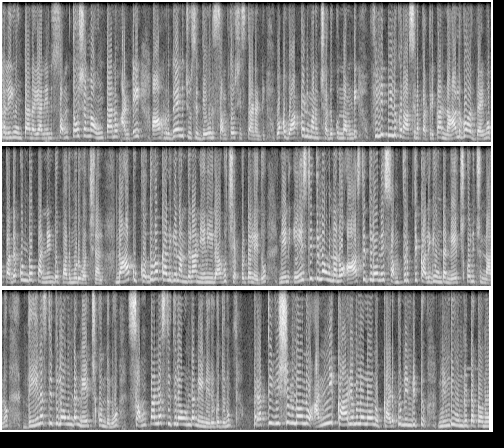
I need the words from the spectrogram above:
కలిగి ఉంటానయ్యా నేను సంతోషంగా ఉంటాను అంటే ఆ హృదయాన్ని చూసి దేవుడు సంతోషిస్తాడండి. ఒక వాక్యాన్ని మనం చదువుకుందామండి ఫిలిపీలకు రాసిన పత్రిక నాలుగో అధ్యాయము పదకొండు పన్నెండు పదమూడు వచనాలు. నాకు కొదువ కలిగినందున నేను ఇలాగూ చెప్పటలేదు. నేను ఏ స్థితిలో ఉన్నానో ఆ స్థితిలోనే సంతృప్తి కలిగి ఉండ నేర్చుకొని చున్నాను దీన స్థితిలో ఉండ నేర్చుకుందును. సంపన్న స్థితిలో ఉండ నేను ఎరుగుదును. ప్రతి విషయంలోనూ అన్ని కార్యములలోనూ కడుపు నిండిట్టు నిండి ఉండుటకును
